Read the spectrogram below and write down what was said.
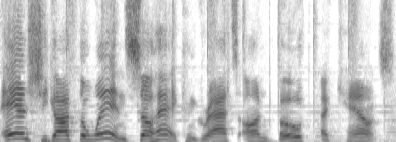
and she got the win. So, hey, congrats on both accounts.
